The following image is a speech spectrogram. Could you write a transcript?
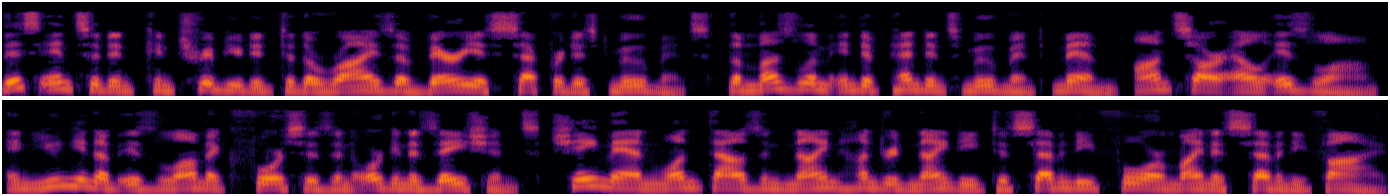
This incident contributed to the rise of various separatist movements, the Muslim Independence Movement MIM, Ansar el-Islam, and Union of Islamic Forces and Organizations Shayman 1990-74-75.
